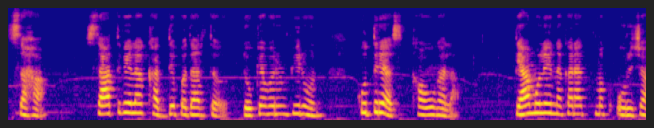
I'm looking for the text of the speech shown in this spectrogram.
सहा. सात वेळा खाद्यपदार्थ डोक्यावरून फिरून कुत्र्यास खाऊ घाला. त्यामुळे नकारात्मक ऊर्जा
